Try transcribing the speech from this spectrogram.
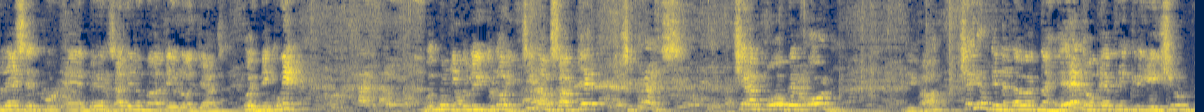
blessed forever. Sabi ng mga theologians, Oy, may quit. Ituloy-tuloy. Sino ang subject? Si Christ. Siya ang overall. Di ba? Siya yung tinatawag na head of every creation.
